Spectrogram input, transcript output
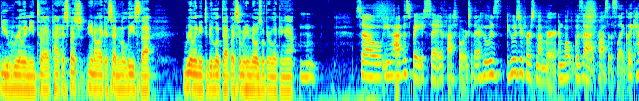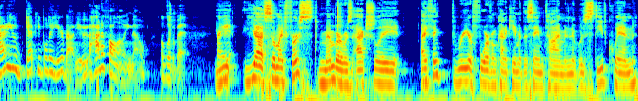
you really need to kind of, especially you know, like I said in the lease, that really need to be looked at by someone who knows what they're looking at. Mm-hmm. So you have the space. Say, fast forward to there. Who was who was your first member, and what was that process like? Like, how do you get people to hear about you? Had a following though, a little bit, right? Yeah. So my first member was actually, I think three or four of them kind of came at the same time, and it was Steve Quinn,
